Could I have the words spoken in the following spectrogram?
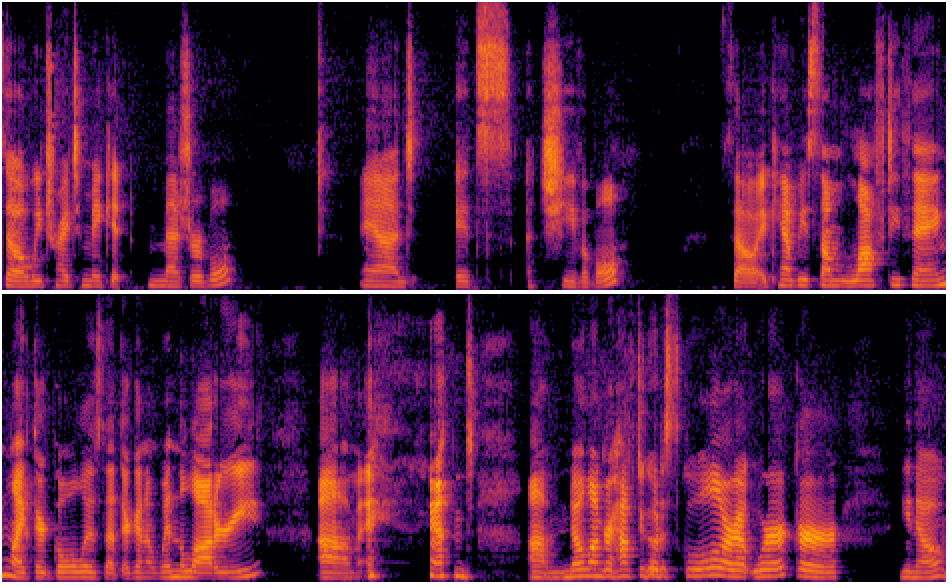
So we try to make it measurable and it's achievable. So it can't be some lofty thing like their goal is that they're going to win the lottery um, and um, no longer have to go to school or at work or, you know,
